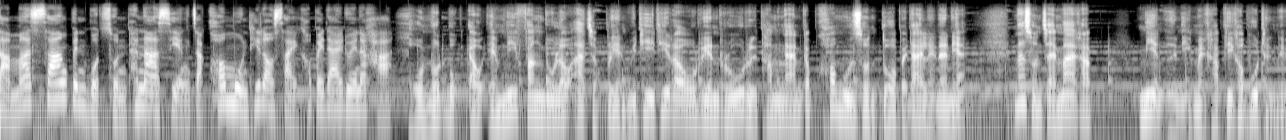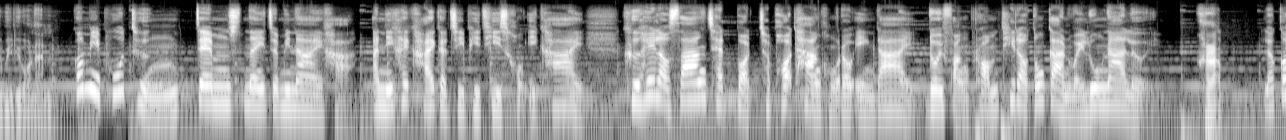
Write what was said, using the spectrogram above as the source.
สามารถสร้างเป็นบทสนทนาเสียงจากข้อมูลที่เราใส่เข้าไปได้ด้วยนะคะ โห Notebook LM นี่ฟังดูแล้วอาจจะเปลี่ยนวิธีที่เราเรียนรู้หรือทำงานกับข้อมูลส่วนตัวไปได้เลยนะเนี่ย น่าสนใจมากครับ มีอย่างอื่นอีกไหมครับ ที่เขาพูดถึงในวิดีโอนั้น ก็มีพูดถึง GEMS ใน Gemini ค่ะ อันนี้คล้ายๆกับ GPT ของอีกค่าย คือให้เราสร้างแชทบอทเฉพาะทางของเราเองได้ โดยฝังพร้อมที่เราต้องการไว้ล่วงหน้าเลย ครับ แล้วก็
